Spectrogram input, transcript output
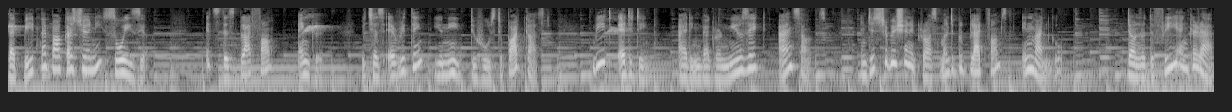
that made my podcast journey so easier. It's this platform, Anchor, which has everything you need to host a podcast be it editing, adding background music and sounds, and distribution across multiple platforms in one go. Download the free Anchor app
